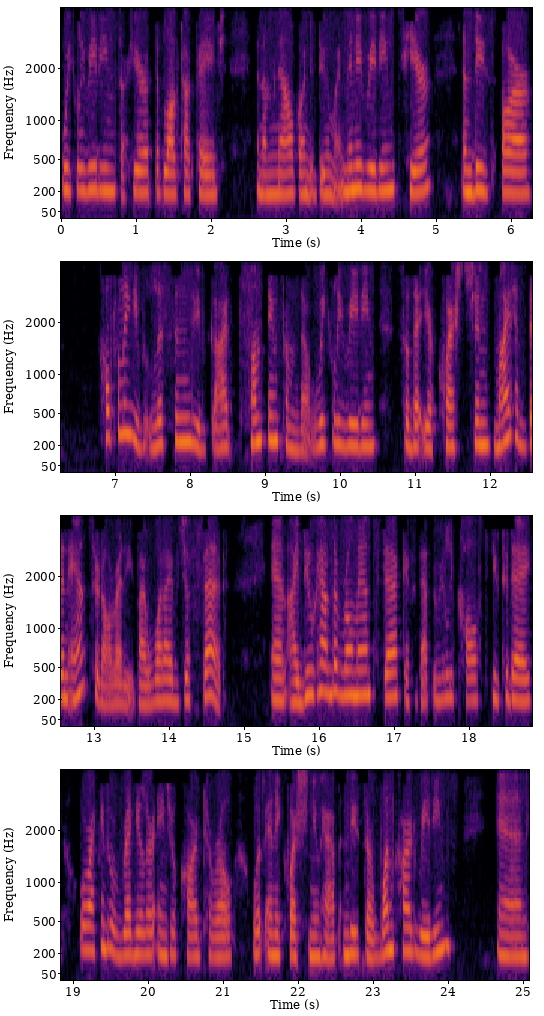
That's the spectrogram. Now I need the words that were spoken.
weekly readings or here at the blog talk page. And I'm now going to do my mini readings here. And these are, hopefully you've listened, you've got something from the weekly reading so that your question might have been answered already by what I've just said. And I do have the romance deck if that really calls to you today, or I can do a regular angel card tarot with any question you have. And these are one card readings. And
